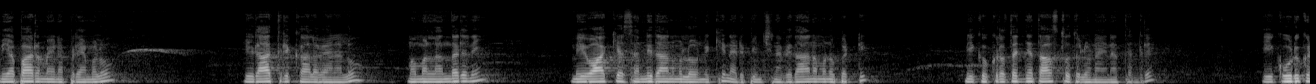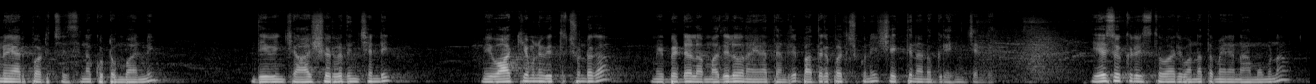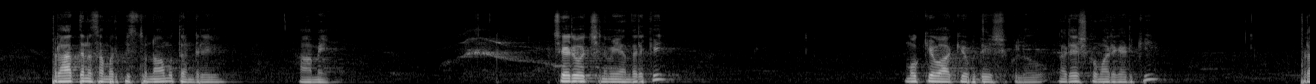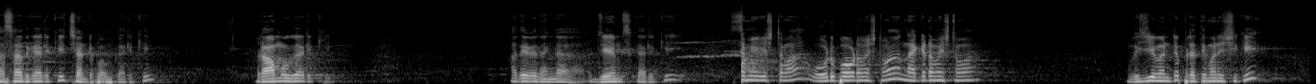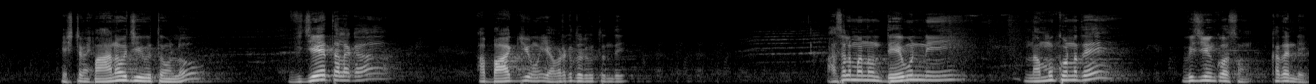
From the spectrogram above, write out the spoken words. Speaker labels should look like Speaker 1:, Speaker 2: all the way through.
Speaker 1: మీ అపారమైన ప్రేమలో ఈ రాత్రి కాల వేళలో మమ్మల్ని అందరినీ మీ వాక్య సన్నిధానంలోనికి నడిపించిన విధానమును బట్టి మీకు కృతజ్ఞతాస్థుతులు నాయన తండ్రి. ఈ కూడుకును ఏర్పాటు చేసిన కుటుంబాన్ని దీవించి ఆశీర్వదించండి. మీ వాక్యమును విత్తుచుండగా మీ బిడ్డల మదిలో నాయన తండ్రి భద్రపరుచుకుని శక్తిని అనుగ్రహించండి. యేసుక్రీస్తు వారి ఉన్నతమైన నామమున ప్రార్థన సమర్పిస్తున్నాము తండ్రి. ఆమె చేరువచ్చిన మీ అందరికీ ముఖ్య వాక్యోపదేశకులు నరేష్ కుమార్ గారికి ప్రసాద్ గారికి చంటిబాబు గారికి రాము గారికి అదేవిధంగా జేమ్స్ గారికి సమయం ఇష్టమా? ఓడిపోవడం ఇష్టమా? నగ్గడం ఇష్టమా? విజయం అంటే ప్రతి మనిషికి ఇష్టమే. మానవ జీవితంలో విజేతలుగా ఆ భాగ్యం ఎవరికి దొరుకుతుంది? అసలు మనం దేవుణ్ణి నమ్ముకున్నదే విజయం కోసం కదండి?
